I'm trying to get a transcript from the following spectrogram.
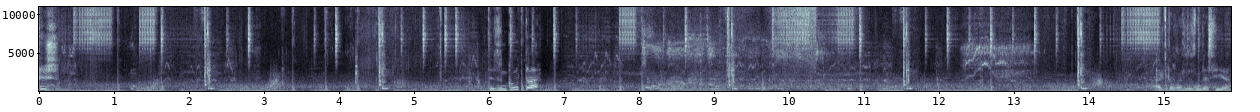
Fisch. Das ist ein guter. Alter, was ist denn das hier?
